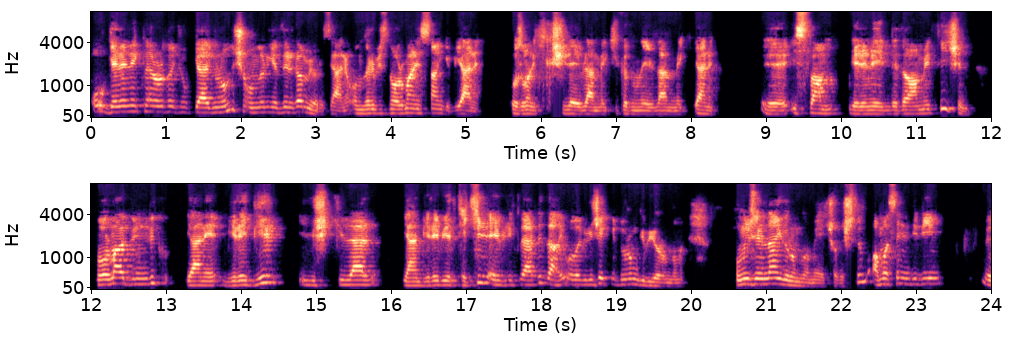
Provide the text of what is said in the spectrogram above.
o gelenekler orada çok yaygın olduğu için onları yadırgamıyoruz. Yani onları biz normal insan gibi yani o zaman iki kişiyle evlenmek, iki kadınla evlenmek yani e, İslam geleneğinde devam ettiği için normal günlük yani birebir ilişkiler yani birebir tekil evliliklerde dahi olabilecek bir durum gibi yorumlamak. Onun üzerinden yorumlamaya çalıştım ama senin dediğin e,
